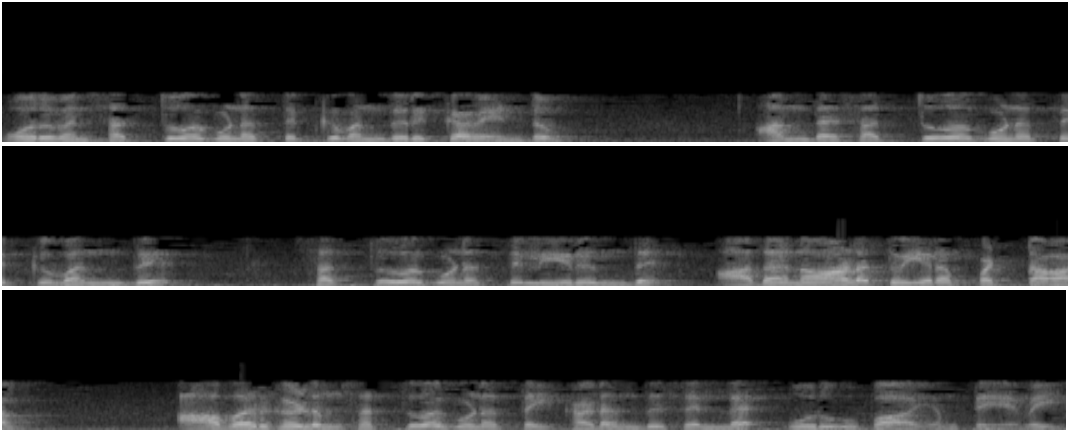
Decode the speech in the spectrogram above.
ஒருவன் சத்துவ குணத்துக்கு வந்திருக்க வேண்டும். அந்த சத்துவ குணத்துக்கு வந்து சத்துவ குணத்தில் இருந்து அதனால துயரப்பட்டால் அவர்களும் சத்துவ குணத்தை கடந்து செல்ல ஒரு உபாயம் தேவை.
